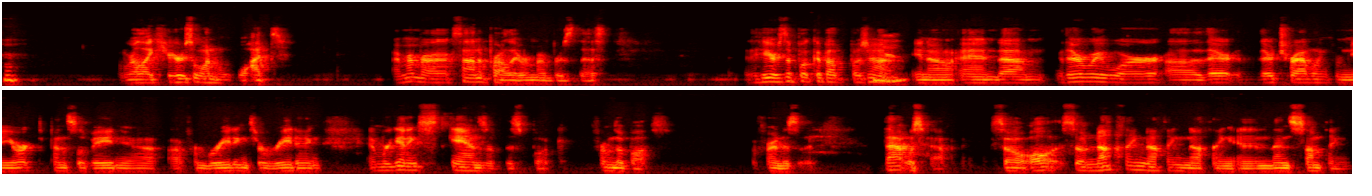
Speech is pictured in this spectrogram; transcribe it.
We're like, "Here's one. What?" I remember Oksana probably remembers this. Here's a book about Bazhan, Yeah. you know, and um, there we were. Uh, they're they're traveling from New York to Pennsylvania, uh, from reading to reading, and we're getting scans of this book from the bus. A friend is that was happening. So all so nothing, nothing, nothing, and then something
